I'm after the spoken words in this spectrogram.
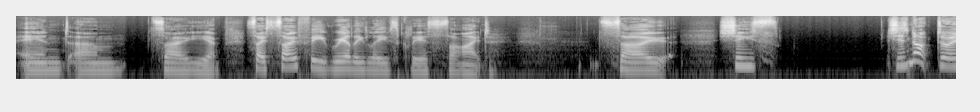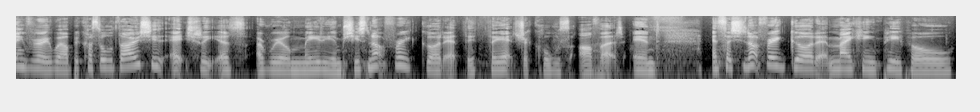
And um, so, yeah. So Sophie really leaves Claire's side. So she's she's not doing very well because although she actually is a real medium, she's not very good at the theatricals of it, and and so she's not very good at making people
